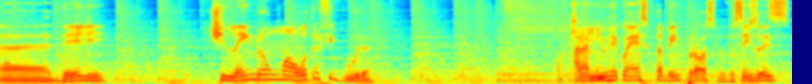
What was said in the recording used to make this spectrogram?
ah, dele te lembram uma outra figura. Ok. Aramil reconhece que tá bem próximo. Vocês dois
